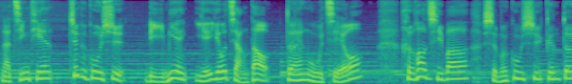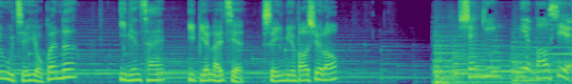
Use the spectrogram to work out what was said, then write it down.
那今天这个故事里面也有讲到端午节哦，很好奇吧？什么故事跟端午节有关呢？一边猜一边来捡声音面包屑喽！声音面包屑。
